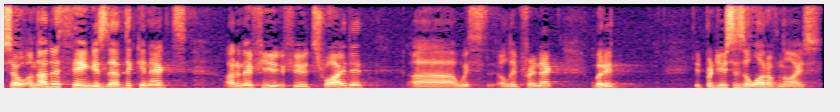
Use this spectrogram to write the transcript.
So another thing is that the Kinect, I don't know if you, if you tried it uh, with a LibFreeNect, but it, it produces a lot of noise.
